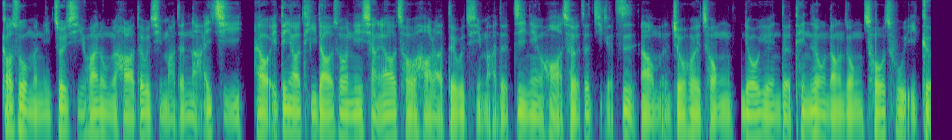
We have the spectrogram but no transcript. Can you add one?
告诉我们你最喜欢我们好了，对不起嘛的哪一集，还有一定要提到说你想要抽好了，对不起嘛。的纪念画册这几个字，那我们就会从留言的听众当中抽出一个，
